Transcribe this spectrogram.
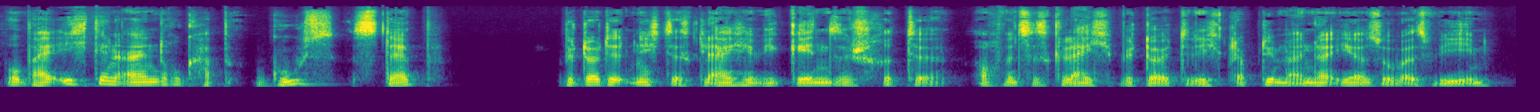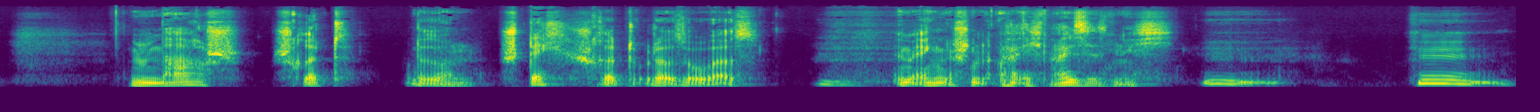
Wobei ich den Eindruck habe, Goose Step bedeutet nicht das gleiche wie Gänseschritte, auch wenn es das gleiche bedeutet. Ich glaube, die meinen da eher sowas wie ein Marschschritt oder so ein Stechschritt oder sowas im Englischen, aber ich weiß es nicht. Hm. Hm.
